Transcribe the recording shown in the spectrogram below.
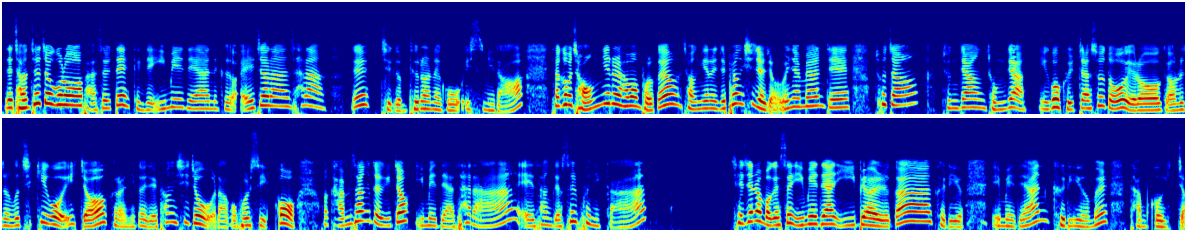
이제 전체적으로 봤을 때 굉장히 임에 대한 그 애절한 사랑을 지금 드러내고 있습니다. 자, 그럼 정리를 한번 볼까요? 정리는 이제 평시제죠. 왜냐면 이제 초장, 중장, 종장 이거 글자 수도 이렇게 어느 정도 지키고 있죠. 그러니까 이제 평시조라고 볼 수 있고 감상적이죠. 임에 대한 사랑, 애상적 슬프니까. 제재는 뭐겠어요? 임에 대한 이별과 그리움, 임에 대한 그리움을 담고 있죠.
